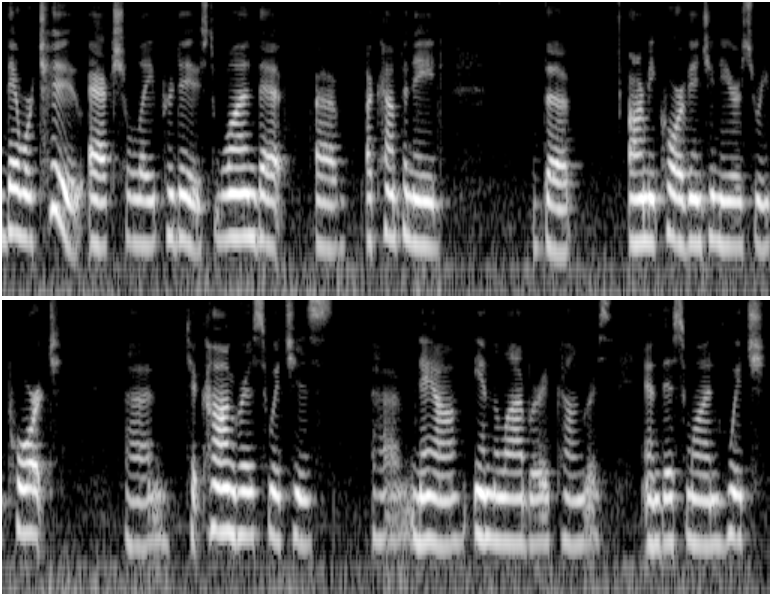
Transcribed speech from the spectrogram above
there were two actually produced. One that uh, accompanied the Army Corps of Engineers report um, to Congress, which is uh, now in the Library of Congress, and this one, which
